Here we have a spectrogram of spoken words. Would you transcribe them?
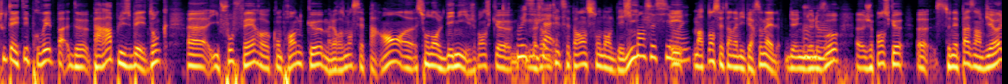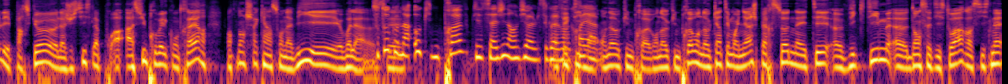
tout a été prouvé par, de, par A plus B. Donc, euh, il faut faire comprendre que malheureusement, ses parents sont dans le déni. Je pense que Oui, la majorité ça. de ses parents sont dans le déni. Je pense aussi, Et ouais. maintenant, c'est un avis personnel. De, de Mhm. nouveau, euh, je pense que euh, ce n'est pas un viol et parce que la justice a, a su prouver le contraire. Maintenant, chacun a son avis et euh, voilà. Surtout qu'on n'a aucune preuve qu'il s'agit d'un viol, c'est quand même incroyable. on n'a aucune preuve. On n'a aucune preuve. On n'a aucun témoignage. Personne n'a été victime dans cette histoire, si ce n'est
